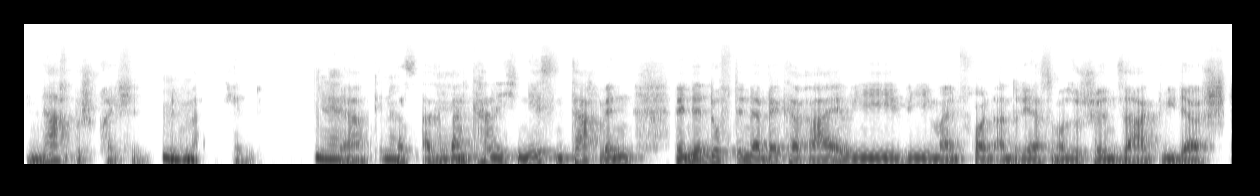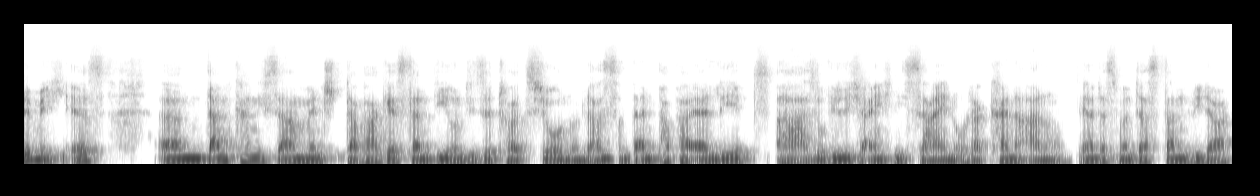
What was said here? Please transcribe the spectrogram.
nachbesprechen mhm. mit meinem Kind. Ja, ja? Genau. Das, also ja. dann kann ich nächsten Tag, wenn, wenn der Duft in der Bäckerei, wie, wie mein Freund Andreas immer so schön sagt, wieder stimmig ist, ähm, dann kann ich sagen, Mensch, da war gestern die und die Situation und das mhm. und dein Papa erlebt, ah, so will ich eigentlich nicht sein oder keine Ahnung. Ja, dass man das dann wieder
